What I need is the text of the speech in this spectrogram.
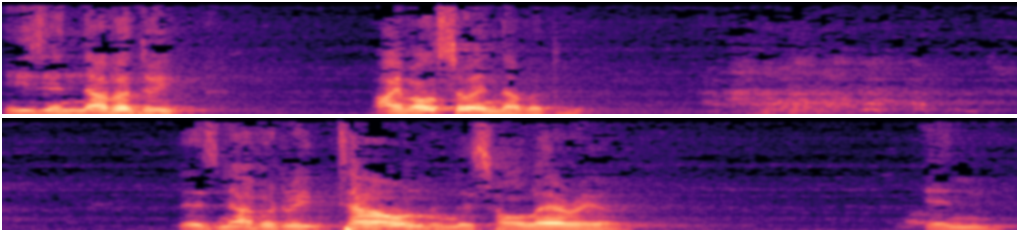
He's in Navadvip. I'm also in Navadvip. There's Navadvip town in this whole area. In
